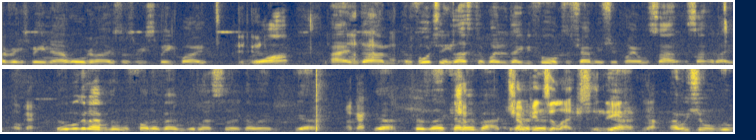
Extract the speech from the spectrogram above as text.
Everything's been uh, organised as we speak by Good, good. moi. And um, unfortunately, Leicester played the day before because the Championship play on Sa- Saturday. Okay. But we're going to have a little fun event with Leicester going. Yeah, Okay. yeah, because they're coming Cha- back. Champions elect, indeed. Yeah. yeah. And we shall we'll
